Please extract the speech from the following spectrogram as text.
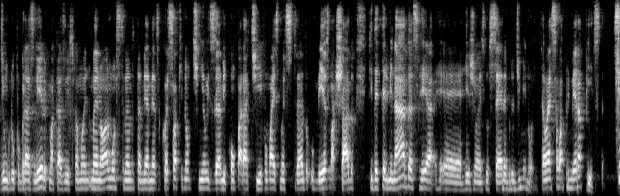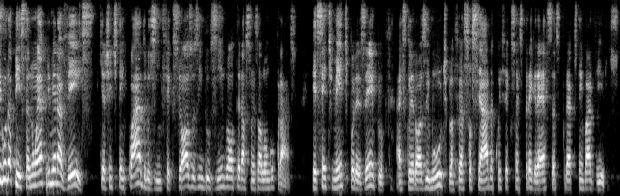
de um grupo brasileiro com uma casuística menor, mostrando também a mesma coisa, só que não tinha o exame comparativo, mas mostrando o mesmo achado que determinadas re, é, regiões do cérebro diminuem. Então, essa é uma primeira pista. Segunda pista, não é a primeira vez que a gente tem quadros infecciosos induzindo alterações a longo prazo. Recentemente, por exemplo, a esclerose múltipla foi associada com infecções pregressas por Epstein-Barr vírus.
